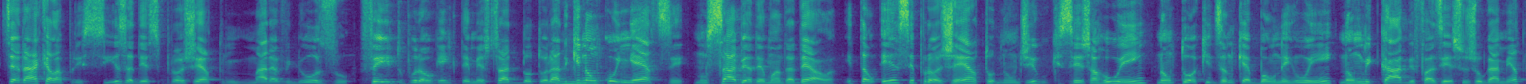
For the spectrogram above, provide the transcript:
Será que ela precisa desse projeto maravilhoso feito por alguém que tem mestrado e doutorado uhum. e que não conhece, não sabe a demanda dela? Então, esse projeto, não digo que seja ruim, não estou aqui dizendo que é bom nem ruim, não me cabe fazer esse julgamento,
